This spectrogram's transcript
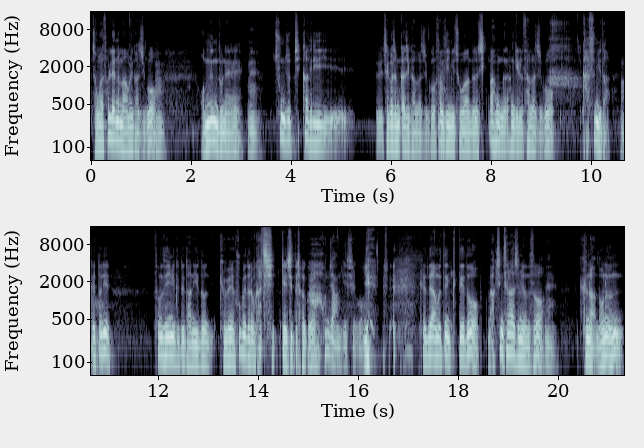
정말 설레는 마음을 가지고 어. 없는 돈에 네. 충주 피카드리 제과점까지 가가지고 선생님이 좋아하는 식빵 한 개를 사가지고 갔습니다. 어. 그랬더니 선생님이 그때 다니던 교회 후배들하고 같이 계시더라고요. 아, 혼자 안 계시고. 예. 그런데 아무튼 그때도 막 칭찬하시면서 네. 그나 너는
